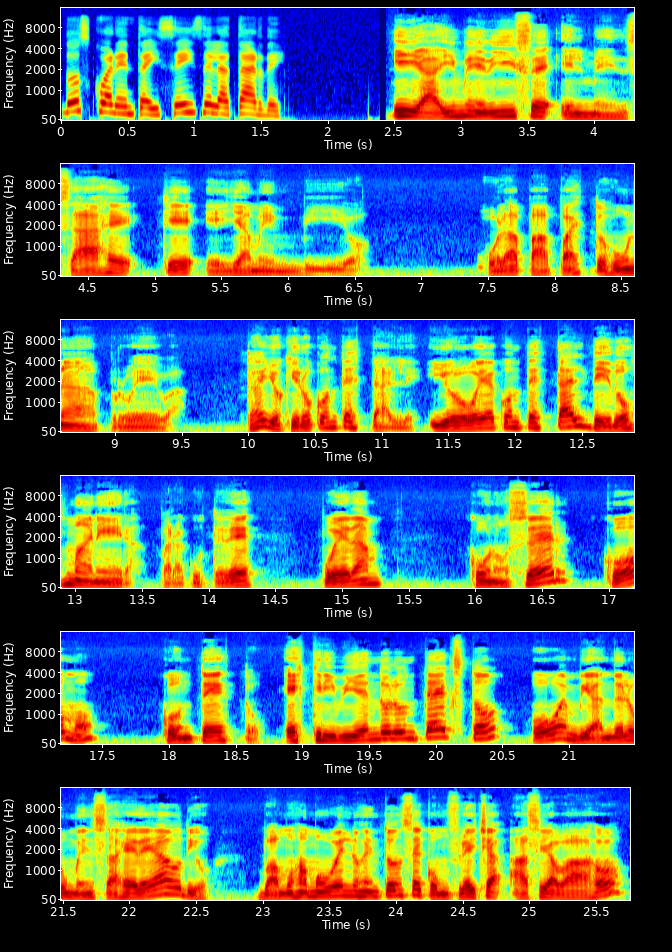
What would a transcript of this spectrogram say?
2.46 de la tarde. Y ahí me dice el mensaje que ella me envió. Hola papá, esto es una prueba. Entonces yo quiero contestarle y yo lo voy a contestar de dos maneras para que ustedes puedan conocer cómo contesto, escribiéndole un texto o enviándole un mensaje de audio. Vamos a movernos entonces con flecha hacia abajo.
